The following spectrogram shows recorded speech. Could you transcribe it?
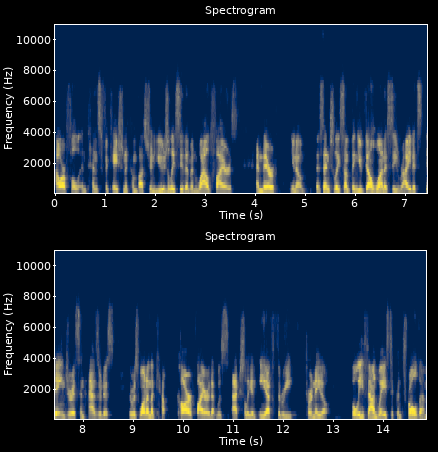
powerful intensification of combustion. You usually see them in wildfires, and they're, you know, essentially something you don't want to see, right? It's dangerous and hazardous. There was one in the Carr Fire that was actually an EF3 tornado. But we found ways to control them.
